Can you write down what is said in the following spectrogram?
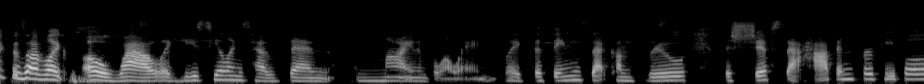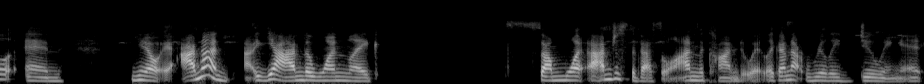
Because I'm like, oh, wow, like these healings have been mind blowing. Like the things that come through, the shifts that happen for people, and you know, I'm not, yeah, I'm the one like somewhat, I'm just the vessel, I'm the conduit. Like, I'm not really doing it.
